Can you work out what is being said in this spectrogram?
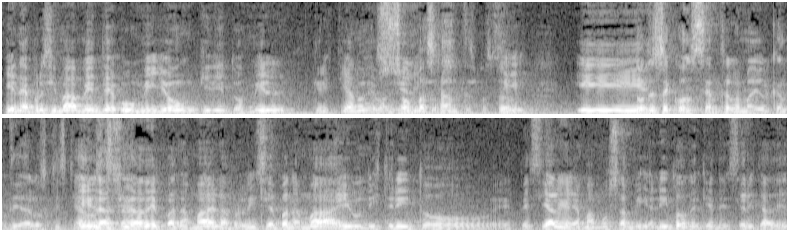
tiene aproximadamente 1.500.000 cristianos evangélicos. Son bastantes, pastor. Sí. Y ¿Dónde se concentra la mayor cantidad de los cristianos? en la Están- ciudad de Panamá, en la provincia de Panamá, y un distrito especial que llamamos San Miguelito, donde tiene cerca de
